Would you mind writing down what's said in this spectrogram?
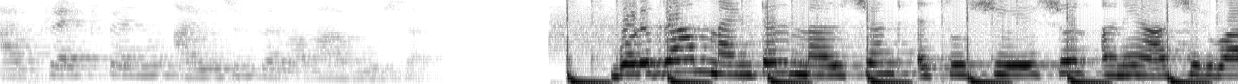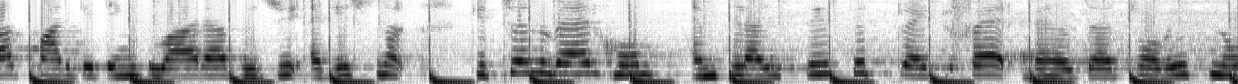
આ ટ્રેક ફેરનું આયોજન કરવામાં આવ્યું છે. વડોદરા મેન્ટલ મર્ચન્ટ એસોસિએશન અને આશીર્વાદ માર્કેટિંગ દ્વારા બીજી additional kitchenware home appliances trade fair બે હજાર ચોવીસનો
